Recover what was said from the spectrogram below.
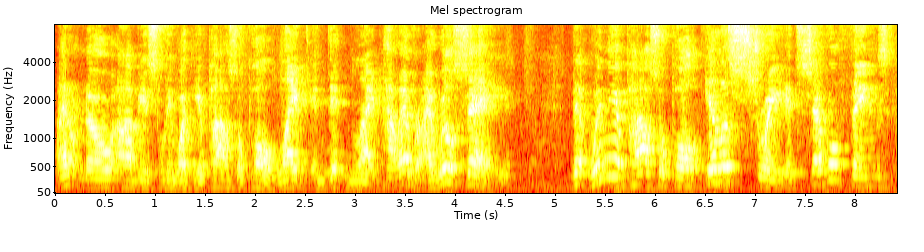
I don't know obviously what the Apostle Paul liked and didn't like. However, I will say that when the Apostle Paul illustrated several things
